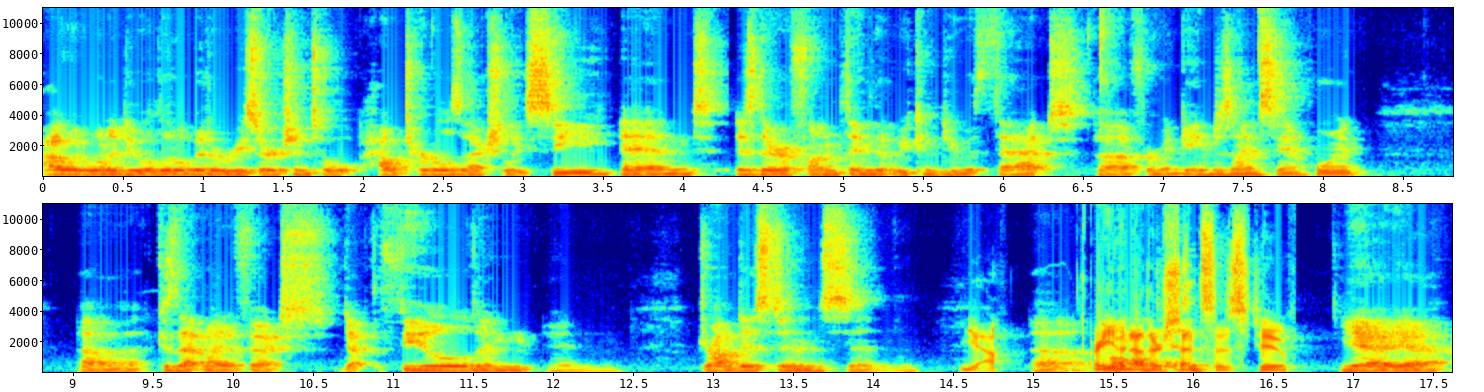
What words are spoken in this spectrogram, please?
I would want to do a little bit of research into how turtles actually see, and is there a fun thing that we can do with that uh, from a game design standpoint? Because uh, that might affect depth of field and and draw distance and yeah, uh, or even other senses of, too. Yeah, yeah.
